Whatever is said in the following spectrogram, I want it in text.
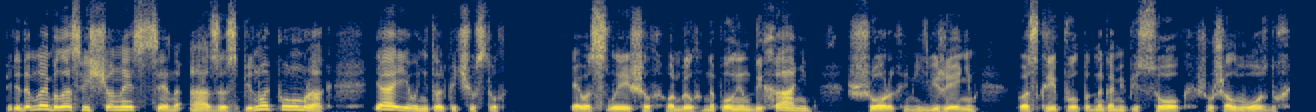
Передо мной была освещенная сцена, а за спиной полумрак. Я его не только чувствовал, я его слышал. Он был наполнен дыханием, шорохами и движением, поскрипывал под ногами песок, шуршал воздух.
